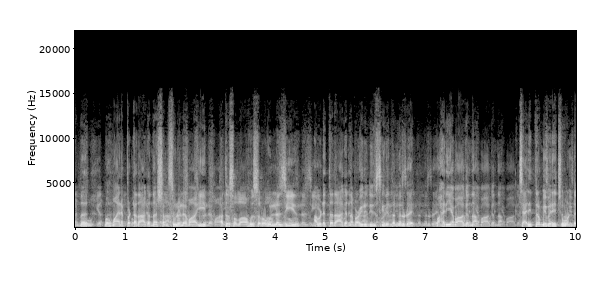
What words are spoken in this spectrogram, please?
എന്ന് ബഹുമാനപ്പെട്ടതാകുന്ന ഷംസുലമായി അവിടുത്തതാകുന്ന മൊയ്നുദ്ദീൻ സീൽ തങ്ങളുടെ മഹനീയമാകുന്ന ചരിത്രം വിവരിച്ചുകൊണ്ട്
